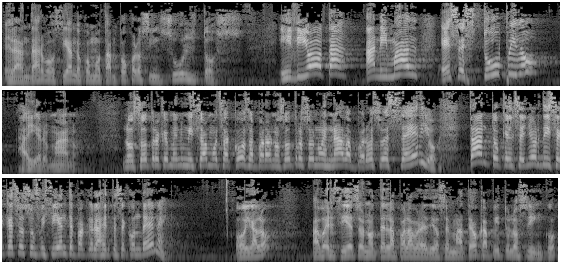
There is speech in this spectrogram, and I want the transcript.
El andar voceando, como tampoco los insultos. Idiota, animal, es estúpido. Ay, hermano. Nosotros que minimizamos esa cosa, para nosotros eso no es nada, pero eso es serio. Tanto que el Señor dice que eso es suficiente para que la gente se condene. Óigalo, a ver si eso no está en la palabra de Dios. En Mateo capítulo 5,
